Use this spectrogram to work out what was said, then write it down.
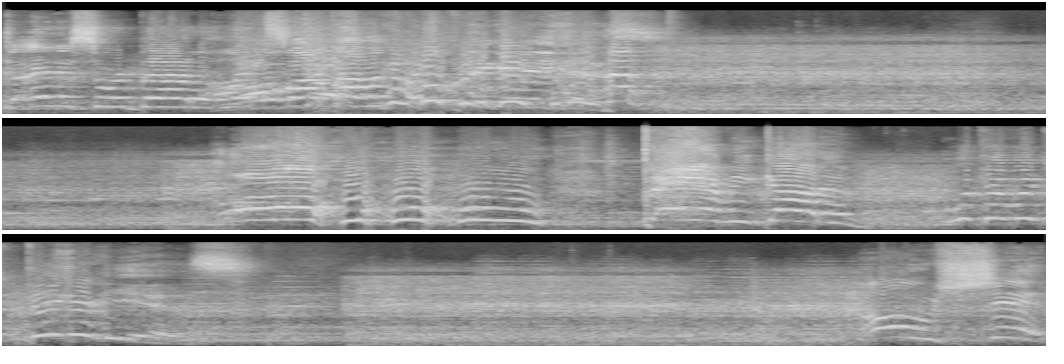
Dinosaur battle. Let's Oh my go. god, look how big he is! Oh! Bam! He got him. Look how much bigger he is. Oh shit!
